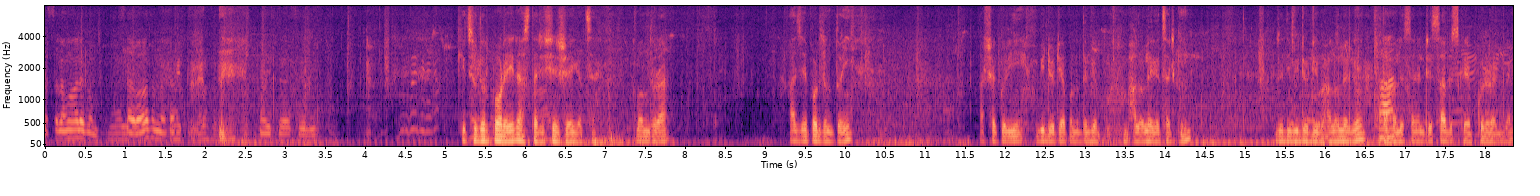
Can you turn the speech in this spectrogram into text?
আসসালামু আলাইকুম। ভালো তো চলি কিছু দূর পরেই রাস্তাটি শেষ হয়ে গেছে। বন্ধুরা, আজ এ পর্যন্তই। আশা করি ভিডিওটি আপনাদেরকে ভালো লেগেছে আর কি। যদি ভিডিওটি ভালো লাগে তাহলে চ্যানেলটি সাবস্ক্রাইব করে রাখবেন।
